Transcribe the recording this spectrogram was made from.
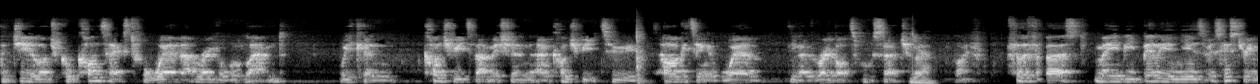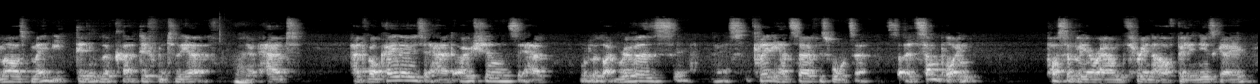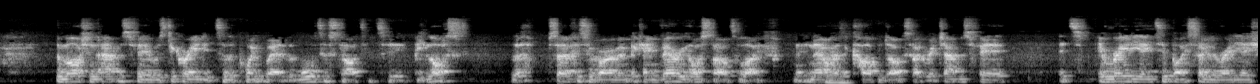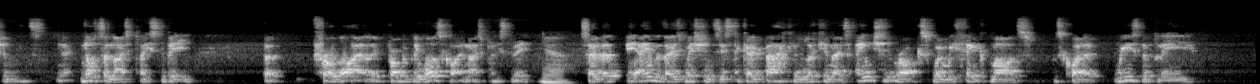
the geological context for where that rover will land, we can contribute to that mission and contribute to targeting of where you know the robots will search for yeah. life. For the first maybe billion years of its history, Mars maybe didn't look that different to the Earth. Right. You know, it had had volcanoes, it had oceans, it had what looked like rivers. It clearly had surface water. So at some point, possibly around three and a half billion years ago, the Martian atmosphere was degraded to the point where the water started to be lost. The surface environment became very hostile to life. It now has a carbon dioxide rich atmosphere. It's irradiated by solar radiation. It's you know, not a nice place to be. But for a while, it probably was quite a nice place to be. Yeah. So the, the aim of those missions is to go back and look in those ancient rocks when we think Mars was quite a reasonably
